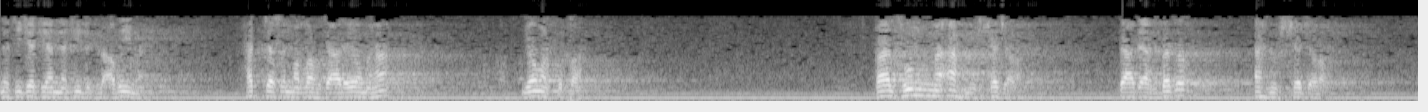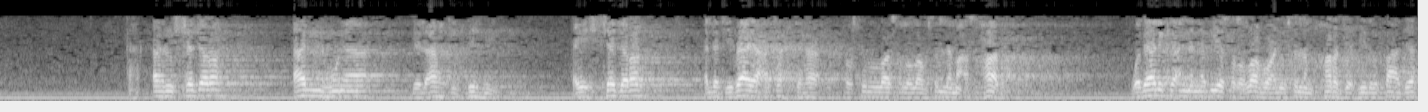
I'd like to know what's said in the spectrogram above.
نتيجتها النتيجة العظيمة حتى سمى الله تعالى يومها يوم الفرقان قال ثم أهل الشجرة. بعد أهل بدر أهل الشجرة. أهل الشجرة أل هنا للعهد الذهني أي الشجرة التي بايع تحتها رسول الله صلى الله عليه وسلم أصحابه. وذلك أن النبي صلى الله عليه وسلم خرج في ذي القعدة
